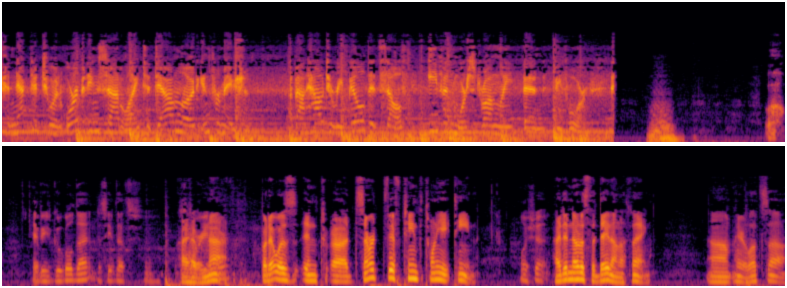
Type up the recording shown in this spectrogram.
connected to an orbiting satellite to download information about how to rebuild itself even more strongly than before. Whoa. Have you Googled that to see if that's? uh, I have not, there? but it was in uh, December fifteenth, twenty eighteen. Oh shit! I did notice the date on the thing. Um, here, let's uh,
